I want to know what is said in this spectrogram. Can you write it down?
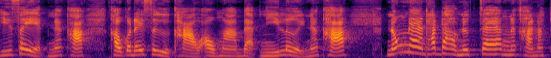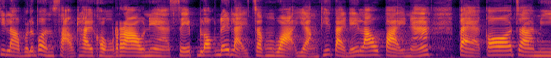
พิเศษนะคะเขาก็ได้สื่อข่าวเอามาแบบนี้เลยนะคะ น้องแนนทัดดาวนึกแจ้งนะคะ นักกีฬาวอลเลย์บอลสาวไทยของเราเนี่ยเซฟบล็อกได้หลายจังหวะอย่างที่ไต่ได้เล่าไปนะ แต่ก็จะมี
